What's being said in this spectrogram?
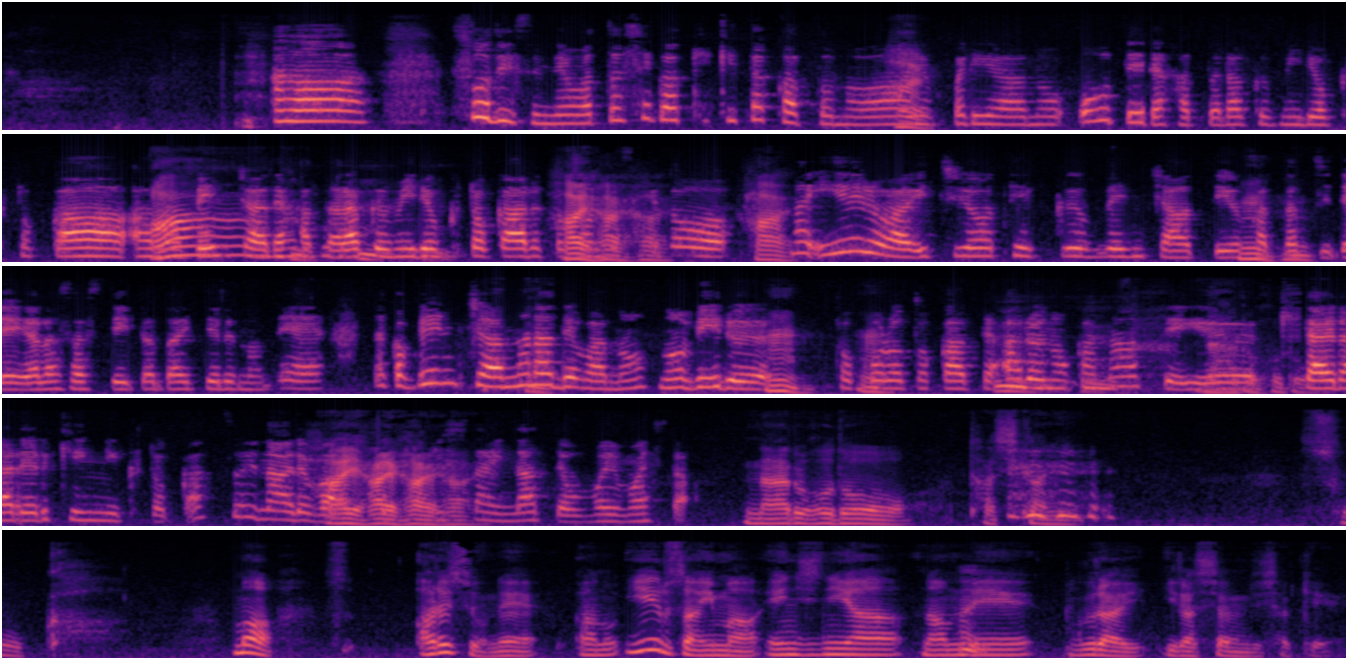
ああ、そうですね。私が聞きたかったのは、はいやっぱりあの、大手で働く魅力とか、ああーの、ベンチャーで働く魅力とかあると思うんですけど、はいまあ、。イエールは一応テックベンチャーっていう形でやらさせていただいてるので、なんかベンチャーならではの伸びうるん。ところとかってあるのかなっていう鍛えられる筋肉とか、そういうのあれば、はいはいはいはいお聞きしたいなって思いました。なるほど確かに そうかまあすあれですよね。あのイエールさん今エンジニア何名ぐらいいらっしゃるんでしたっけ、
